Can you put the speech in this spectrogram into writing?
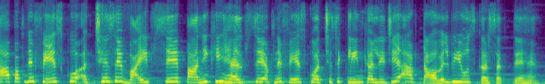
आप अपने फेस को अच्छे से वाइप से, पानी की हेल्प से अपने फेस को अच्छे से क्लीन कर लीजिए। आप टॉवल भी यूज़ कर सकते हैं।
